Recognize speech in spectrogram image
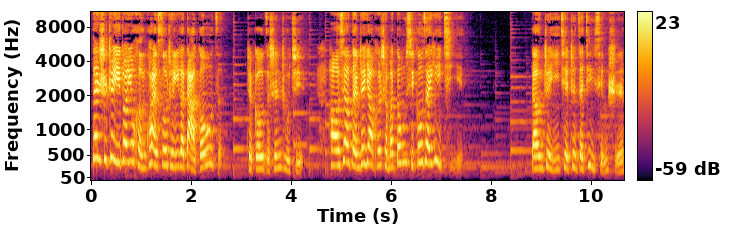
但是这一端又很快缩成一个大钩子。这钩子伸出去，好像等着要和什么东西勾在一起。当这一切正在进行时，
